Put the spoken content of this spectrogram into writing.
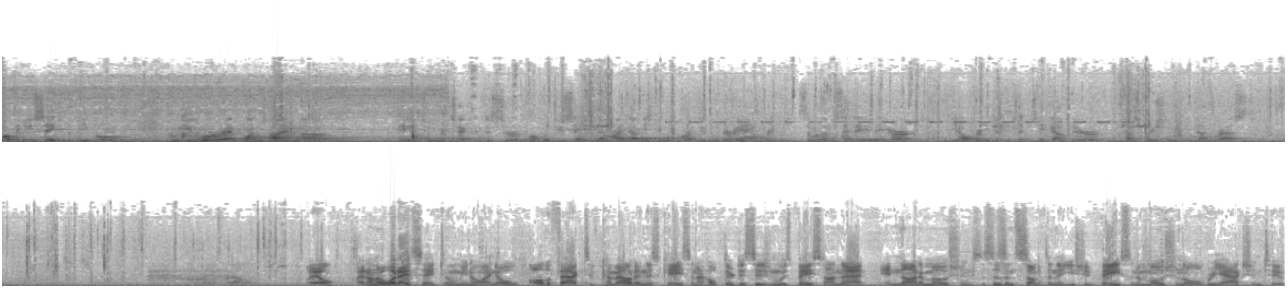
what would you say to the people who you were at one time uh, paid to protect and to serve? What would you say to them right now? These people who are feeling very angry. Some of them say they, they are, you know, ready to, to take out their frustration and unrest. Well, I don't know what I'd say to him. You know, I know all the facts have come out in this case, and I hope their decision was based on that and not emotions. This isn't something that you should base an emotional reaction to.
